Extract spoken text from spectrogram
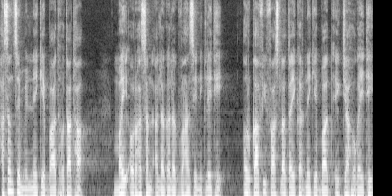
हसन से मिलने के बाद होता था। मई और हसन अलग अलग वहाँ से निकले थे और काफ़ी फासला तय करने के बाद एक जा हो गए थे।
